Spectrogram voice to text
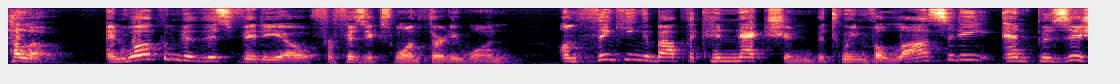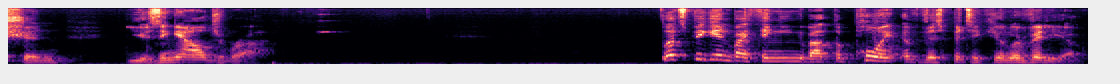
Hello, and welcome to this video for Physics 131 on thinking about the connection between velocity and position using algebra. Let's begin by thinking about the point of this particular video.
